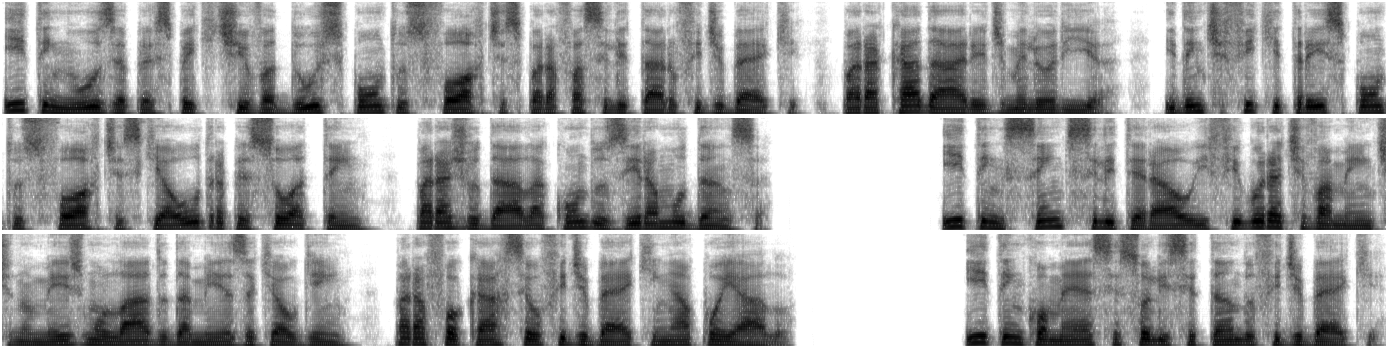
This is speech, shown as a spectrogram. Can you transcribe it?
Item use a perspectiva dos pontos fortes para facilitar o feedback, para cada área de melhoria, identifique três pontos fortes que a outra pessoa tem, para ajudá-la a conduzir a mudança. Item sente-se literal e figurativamente no mesmo lado da mesa que alguém, para focar seu feedback em apoiá-lo. Item comece solicitando feedback,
